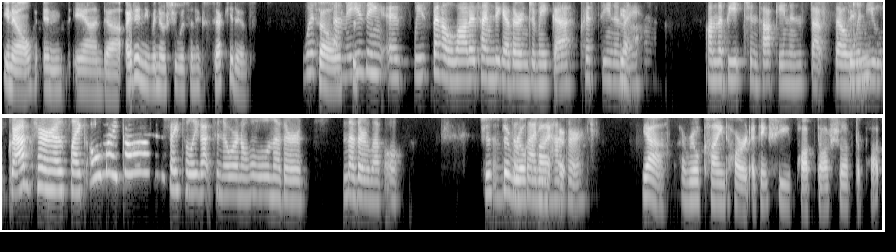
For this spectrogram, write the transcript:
you know, and, and, uh, I didn't even know she was an executive. What's so amazing just... is we spent a lot of time together in Jamaica, Christine and yeah. I, on the beach and talking and stuff. So See? when you grabbed her, I was like, oh my gosh, I totally got to know her on a whole another, another level. Just so a so real kind. Uh, yeah, a real kind heart. I think she popped off. She'll have to pop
